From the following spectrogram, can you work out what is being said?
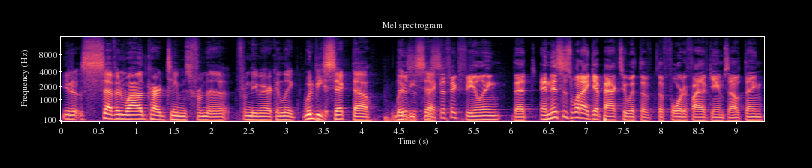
you know, seven wild card teams from the from the American League. Would be sick though. Would There's be a sick. specific feeling that, and this is what I get back to with the the four to five games out thing.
